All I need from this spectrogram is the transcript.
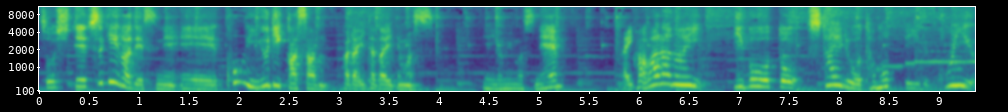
そして次がですね、えー、コンゆりかさんからいただいてます。えー読みますね。はい。変わらない美貌とスタイルを保っているコンユ。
